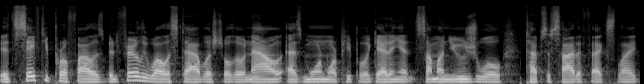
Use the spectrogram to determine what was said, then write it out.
Its safety profile has been fairly well established, although now, as more and more people are getting it, some unusual types of side effects like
